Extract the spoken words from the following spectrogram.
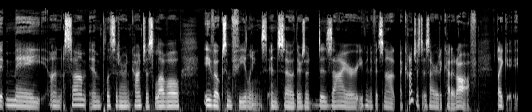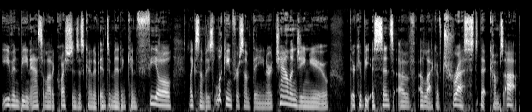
it may, on some implicit or unconscious level, evoke some feelings. And so there's a desire, even if it's not a conscious desire, to cut it off. Like even being asked a lot of questions is kind of intimate and can feel like somebody's looking for something or challenging you. There could be a sense of a lack of trust that comes up.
